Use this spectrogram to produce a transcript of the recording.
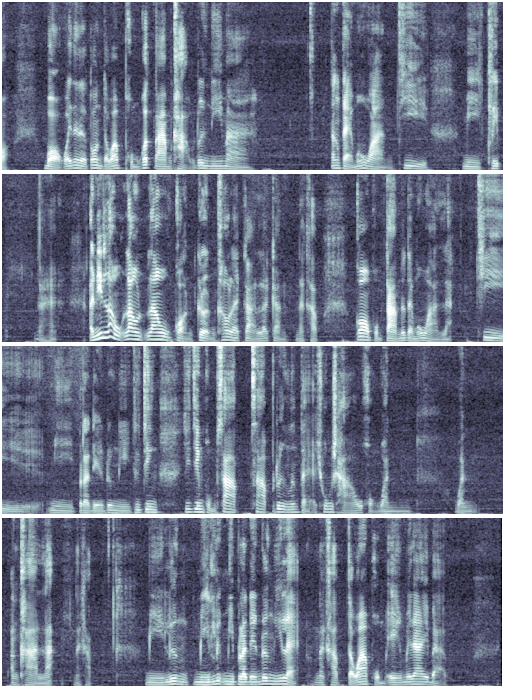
บอกไว้ตั้งแต่ต้น แต่ว่าผมก็ตามข่าวเรื่องนี้มา ตั้งแต่เมื่อวานที่มีคลิปนะฮะอันนี้เล่าเล่าเล่าก่อนเกินเข้ารายการแล้วกันนะครับ ก็ผมตามตั้งแต่เมื่อวานแหละที่มีประเด็นเรื่องนี้จริง ๆ จริง ๆ ผมทราบทราบเรื่องตั้งแต่ช่วงเช้าของวันวันอังคารละนะครับ มีเรื่องมีมีประเด็นเรื่องนี้แหละนะครับ แต่ว่าผมเองไม่ได้แบบ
